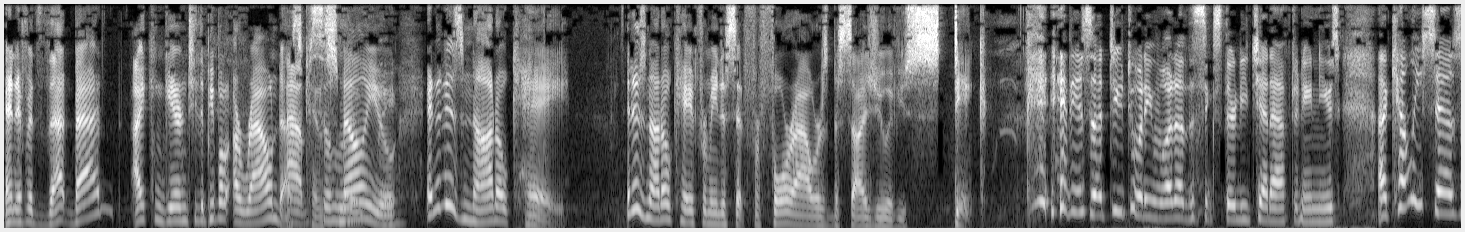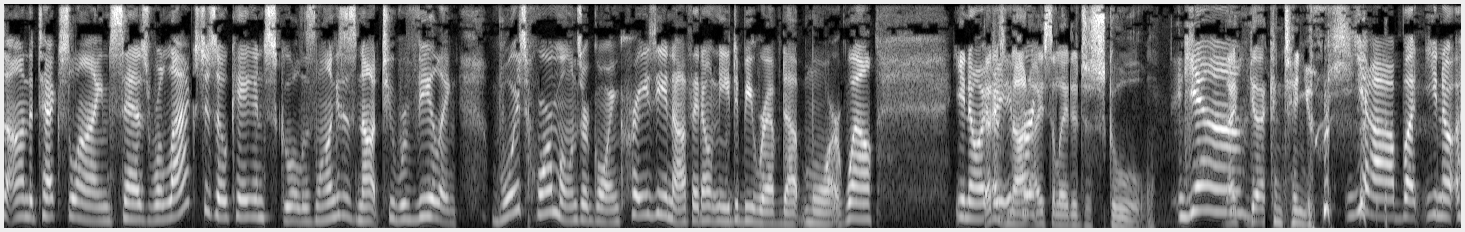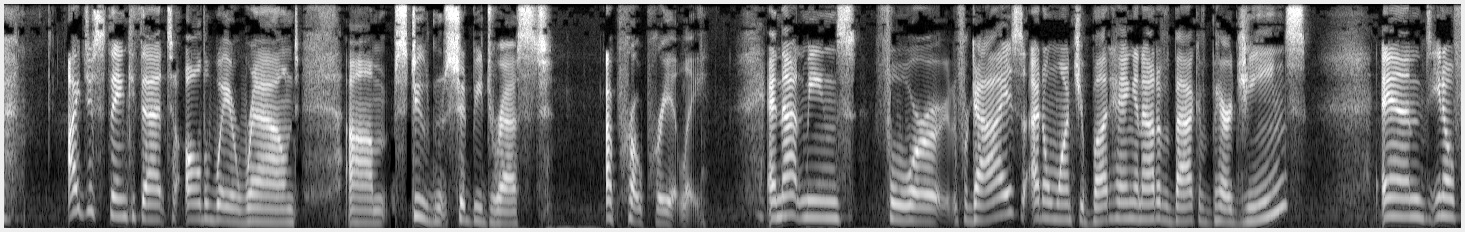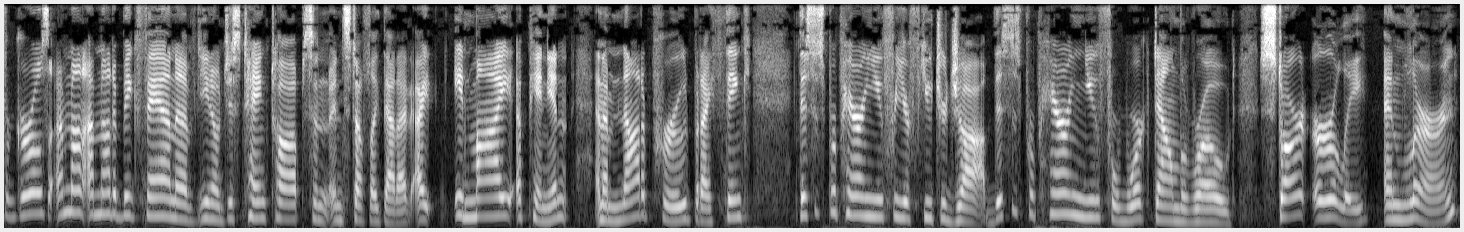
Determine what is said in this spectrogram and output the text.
and if it's that bad, I can guarantee the people around us can smell you, and it is not okay. It is not okay for me to sit for four hours beside you if you stink. It is uh, 221 on the 630 CHED Afternoon News. Uh, Kelly says on the text line, says, relaxed is okay in school as long as it's not too revealing. Boys' hormones are going crazy enough. They don't need to be revved up more. Well, you know, That is not isolated to school. Yeah. That, that continues. yeah, but you know, I just think that all the way around, um, students should be dressed appropriately, and that means for for guys, I don't want your butt hanging out of the back of a pair of jeans. And you know, for girls, I'm not. I'm not a big fan of you know just tank tops and, and stuff like that. I, I, in my opinion, and I'm not a prude, but I think this is preparing you for your future job. This is preparing you for work down the road. Start early and learn.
